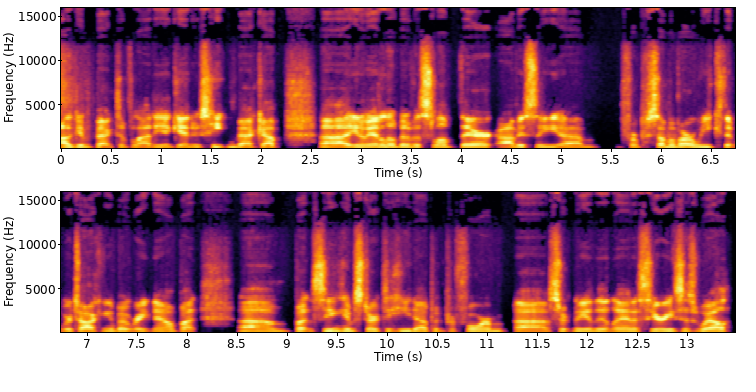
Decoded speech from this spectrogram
I'll give it back to Vladdy again, who's heating back up. Uh, you know, we had a little bit of a slump there, obviously, um, for some of our week that we're talking about right now. But um, but seeing him start to heat up and perform, uh, certainly in the Atlanta series as well,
